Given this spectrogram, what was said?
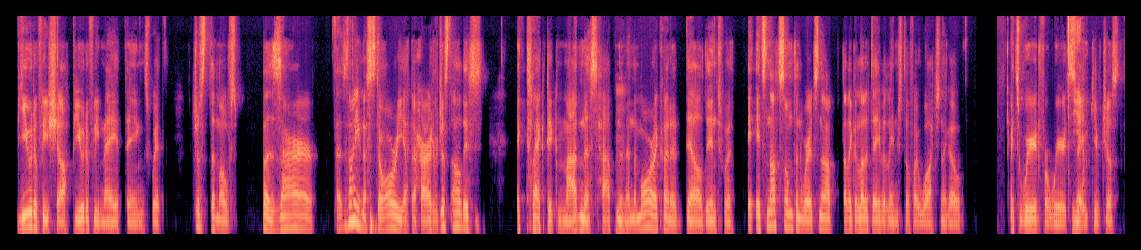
beautifully shot, beautifully made things with just the most bizarre. It's not even a story at the heart of it, just all this eclectic madness happening. Mm. And the more I kind of delved into it, it, it's not something where it's not like a lot of David Lynch stuff I watch and I go, it's weird for weird's Yeah. sake. You've just,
